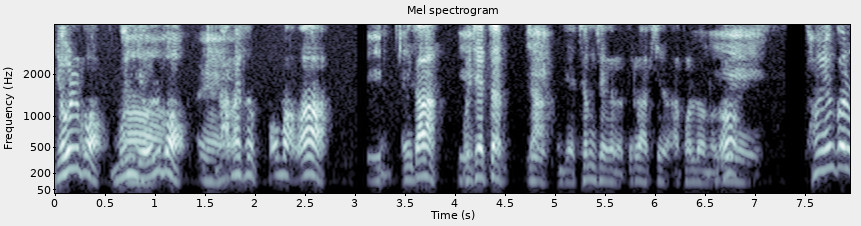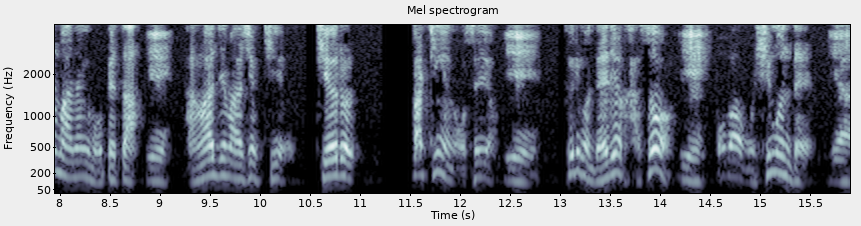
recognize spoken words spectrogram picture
열고, 문 아, 열고, 예. 나가서 뽑아와. 예. 그러니까, 예. 어쨌든, 자, 예. 이제 정색으로 들어갑시다, 본론으로. 예, 통행권을 만약에 못 뺐다. 예, 당하지 마시고 기, 기어를 파킹해 놓으세요. 예, 그리고 내려가서 예, 뽑아보시면 돼. 야,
